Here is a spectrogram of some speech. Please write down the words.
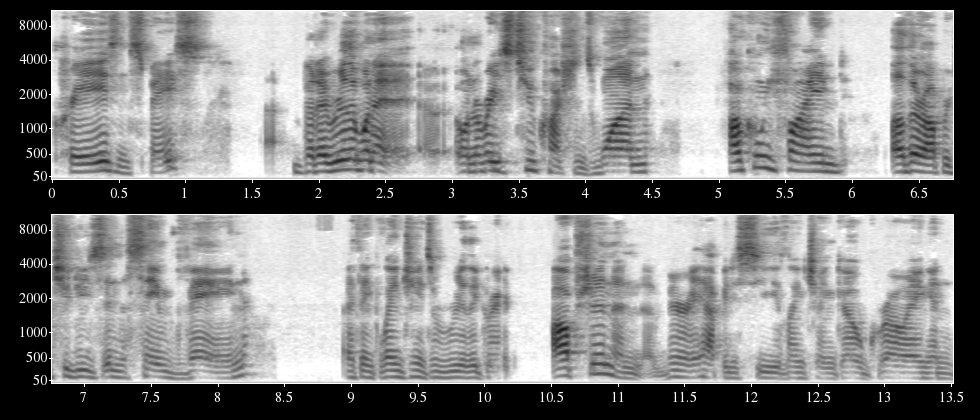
craze and space. But I really want to want to raise two questions. One, how can we find other opportunities in the same vein? I think LangChain is a really great option, and I'm very happy to see LangChain Go growing and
